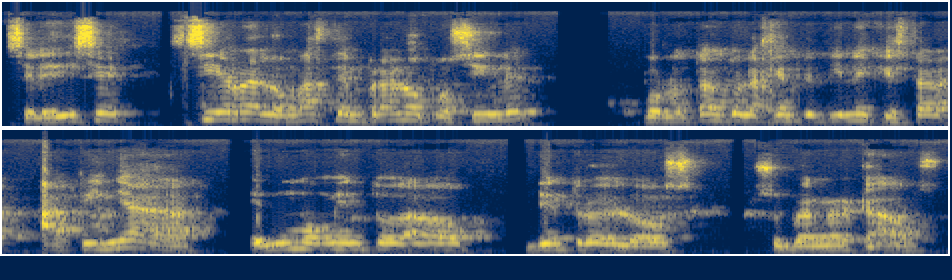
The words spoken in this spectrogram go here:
se le dice cierra lo más temprano posible por lo tanto la gente tiene que estar apiñada en un momento dado dentro de los supermercados.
